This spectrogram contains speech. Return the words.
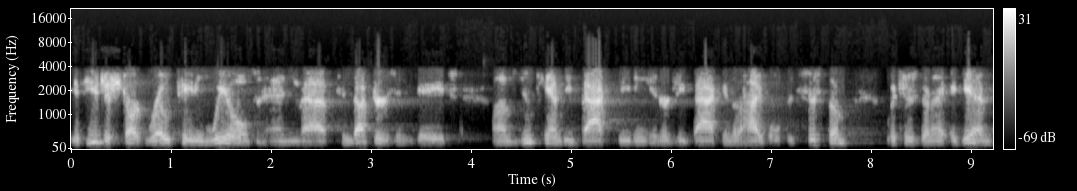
If you just start rotating wheels and you have conductors engaged, um, you can be backfeeding energy back into the high voltage system, which is going to again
